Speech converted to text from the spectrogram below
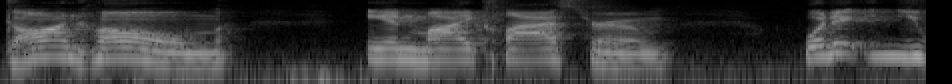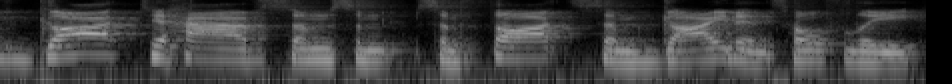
Gone Home in my classroom. What it, you've got to have some some some thoughts, some guidance, hopefully,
